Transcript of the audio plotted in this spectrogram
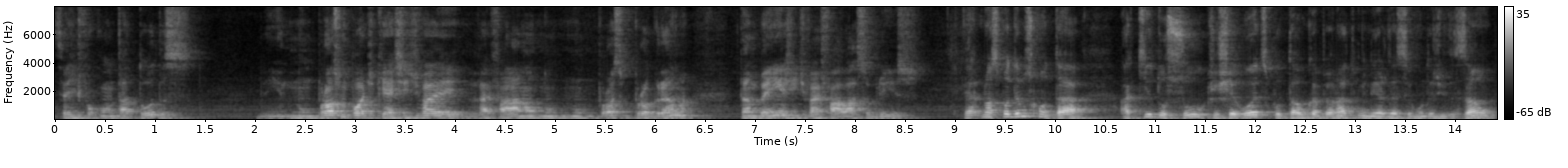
Se a gente for contar todas, num próximo podcast a gente vai, vai falar, num, num próximo programa também a gente vai falar sobre isso. É, nós podemos contar aqui do Sul, que chegou a disputar o Campeonato Mineiro da segunda divisão,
